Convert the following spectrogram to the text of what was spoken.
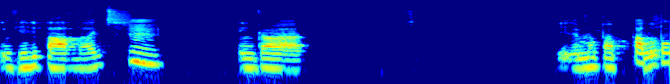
ఇంకా ఇది పాపడ్స్ ఇంకా ఇదేమో పప్పు. పప్పు.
